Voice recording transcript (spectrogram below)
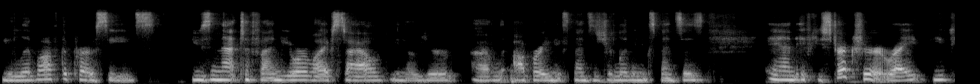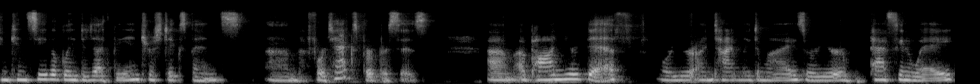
you live off the proceeds using that to fund your lifestyle you know your uh, operating expenses your living expenses and if you structure it right, you can conceivably deduct the interest expense um, for tax purposes. Um, upon your death or your untimely demise or your passing away,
